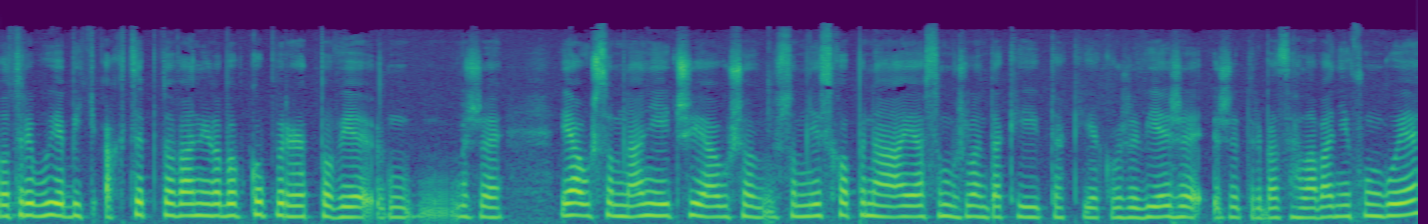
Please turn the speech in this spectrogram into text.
potrebuje byť akceptovaný, lebo Cooper povie, že ja už som na nič, ja už som, neschopná a ja som už len taký, taký ako že vie, že, že treba z hlava nefunguje.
